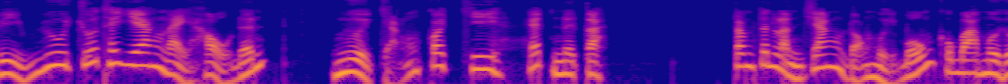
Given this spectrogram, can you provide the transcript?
vì vua chúa thế gian này hầu đến, người chẳng có chi hết nơi ta. Trong tin lành Giăng đoạn 14 câu 30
